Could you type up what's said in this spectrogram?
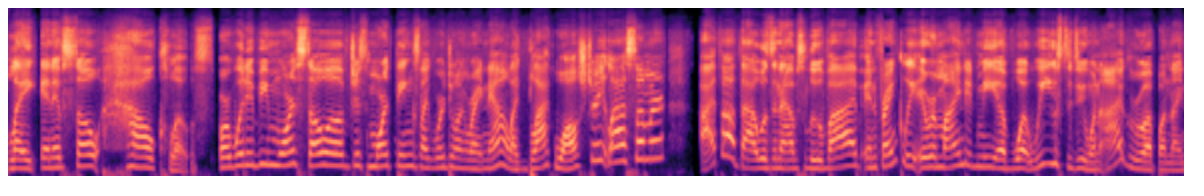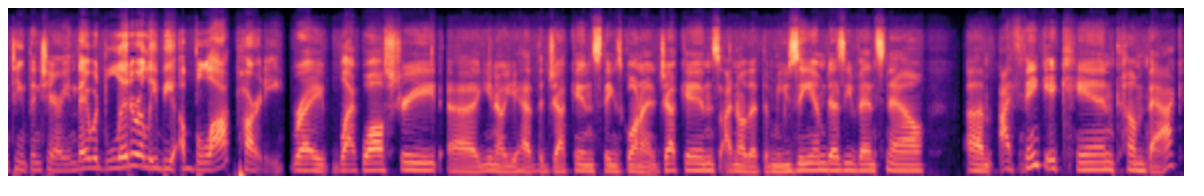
Like, and if so, how close? Or would it be more so of just more things like we're doing right now? Like Black Wall Street last summer, I thought that was an absolute vibe. And frankly, it reminded me of what we used to do when I grew up on 19th and Cherry. And there would literally be a block party. right? Black Wall Street. Uh, you know, you have the Juckins, things going on at Juckins. I know that the museum does events now. Um, I think it can come back,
